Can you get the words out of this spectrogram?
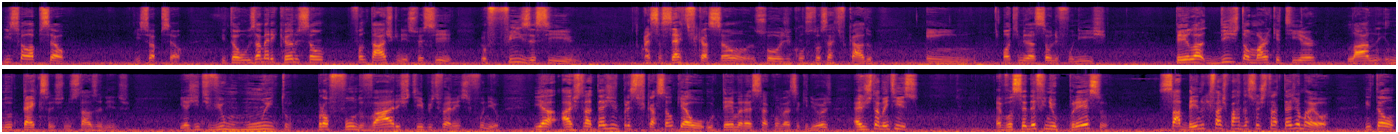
Isso é o upsell. Isso é o upsell. Então, os americanos são fantásticos nisso. Esse, eu fiz esse, essa certificação, eu sou hoje consultor certificado em otimização de funis pela Digital Marketeer lá no Texas, nos Estados Unidos. E a gente viu muito profundo vários tipos diferentes de funil. E a, a estratégia de precificação, que é o, o, tema dessa conversa aqui de hoje, é justamente isso. É você definir o preço sabendo que faz parte da sua estratégia maior. Então,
